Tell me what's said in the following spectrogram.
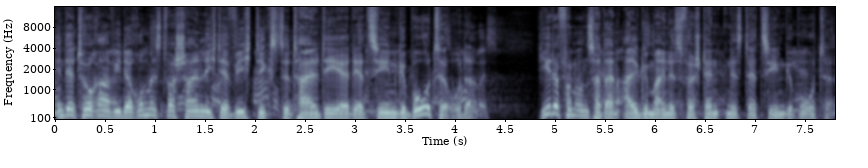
In der Tora wiederum ist wahrscheinlich der wichtigste Teil der der zehn Gebote, oder? Jeder von uns hat ein allgemeines Verständnis der zehn Gebote.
